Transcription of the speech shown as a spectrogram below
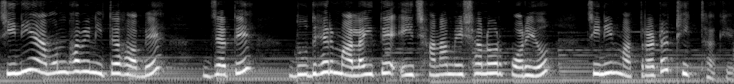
চিনি এমনভাবে নিতে হবে যাতে দুধের মালাইতে এই ছানা মেশানোর পরেও চিনির মাত্রাটা ঠিক থাকে।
